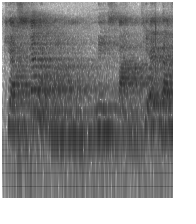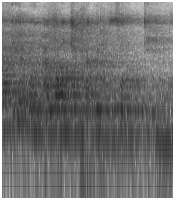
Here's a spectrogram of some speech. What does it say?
che affermano nei fatti è davvero la logica del fortino,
